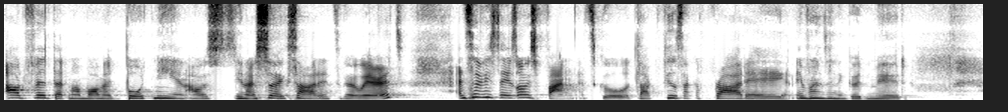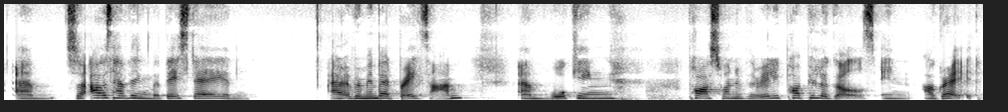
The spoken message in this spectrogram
outfit that my mom had bought me. And I was, you know, so excited to go wear it. And Civvies Day is always fun at school. It like feels like a Friday and everyone's in a good mood. Um, so I was having the best day. And I remember at break time, um, walking past one of the really popular girls in our grade.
